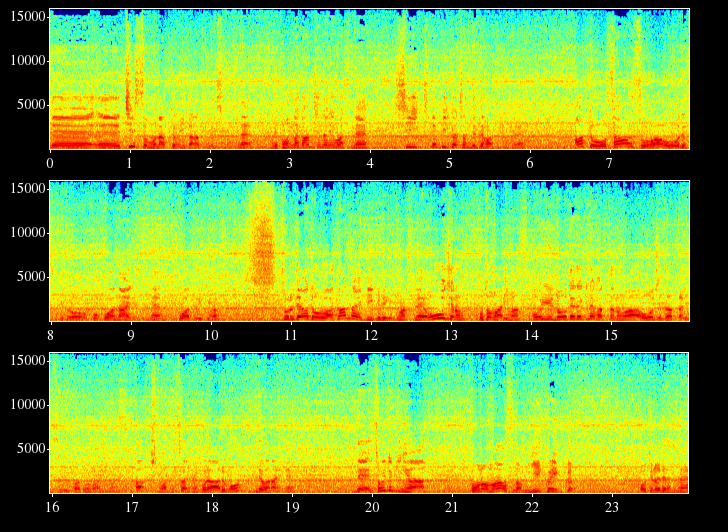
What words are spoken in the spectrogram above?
で、えー、窒素もなくてもいいかなって気がしますね。でこんな感じになりますね。C1 のピークはちゃんと出てますもんね。あと酸素は O ですけどここはないですね。こうやってできます。それであと分かんないピークできますね。王者のこともあります。こういう同定できなかったのは王者だったりすることもあります。あちょっと待ってくださいね。これアルゴンではないね。でそういう時にはこのマウスの右クリック。こちらですね。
